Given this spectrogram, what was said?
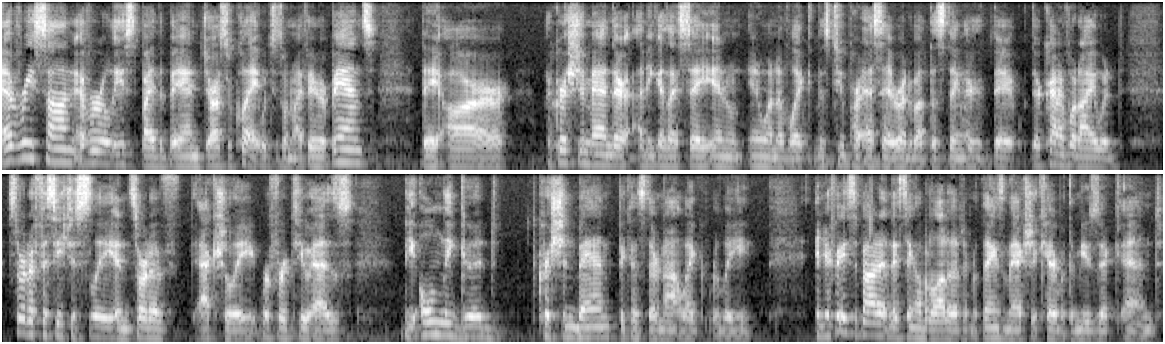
every song ever released by the band Jars of Clay, which is one of my favorite bands. They are a Christian band. They're I think as I say in in one of like this two part essay I wrote about this thing. They're they they're kind of what I would sort of facetiously and sort of actually refer to as the only good Christian band because they're not like really in your face about it and they sing about a lot of different things and they actually care about the music and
